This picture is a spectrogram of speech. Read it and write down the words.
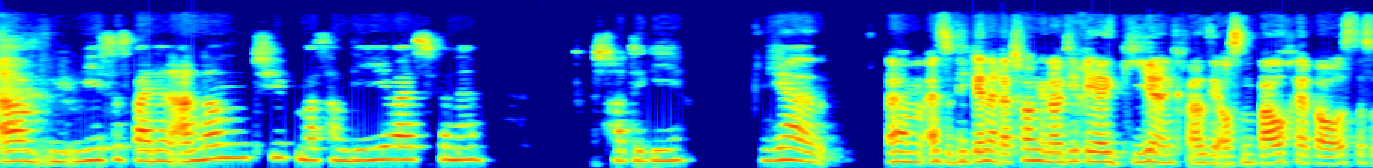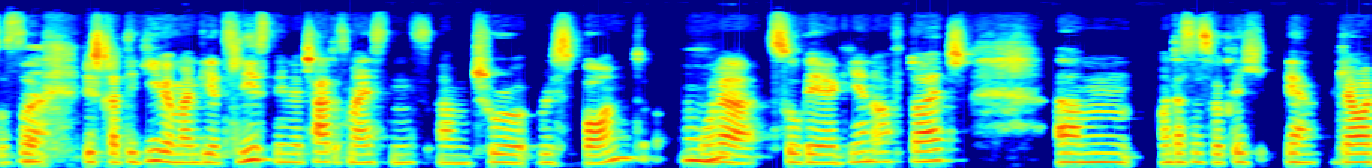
Ähm, wie ist es bei den anderen Typen? Was haben die jeweils für eine Strategie? Ja, ähm, also die Generatoren, genau, die reagieren quasi aus dem Bauch heraus. Das ist so ja. die Strategie, wenn man die jetzt liest, in der Chart ist meistens ähm, to respond mhm. oder zu reagieren auf Deutsch. Ähm, und das ist wirklich, ja, wie Laura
